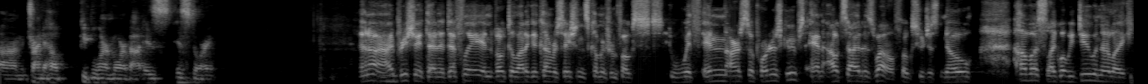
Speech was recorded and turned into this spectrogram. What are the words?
um, and trying to help people learn more about his his story. And I appreciate that. And It definitely invoked a lot of good conversations coming from folks within our supporters groups and outside as well. Folks who just know of us, like what we do, and they're like,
